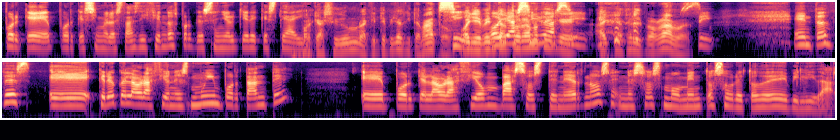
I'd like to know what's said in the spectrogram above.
porque, porque si me lo estás diciendo es porque el Señor quiere que esté ahí. Porque ha sido un aquí te pillo, aquí te mato. Sí, Oye, vente hoy al ha programa que hay que hacer el programa. Sí. Entonces, eh, creo que la oración es muy importante eh, porque la oración va a sostenernos en esos momentos, sobre todo de debilidad.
